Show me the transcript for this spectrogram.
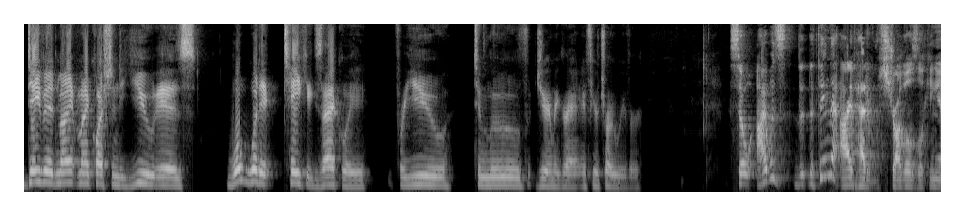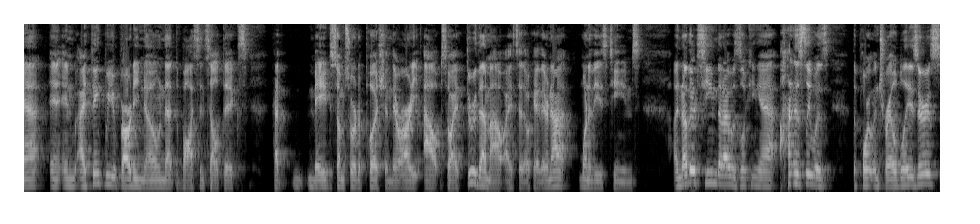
David, my my question to you is what would it take exactly for you to move Jerami Grant if you're Troy Weaver? So I was the, the thing that I've had struggles looking at, and, and, I think we've already known that the Boston Celtics have made some sort of push and they're already out. So I threw them out. I said, okay, they're not one of these teams. Another team that I was looking at, honestly, was the Portland Trailblazers.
